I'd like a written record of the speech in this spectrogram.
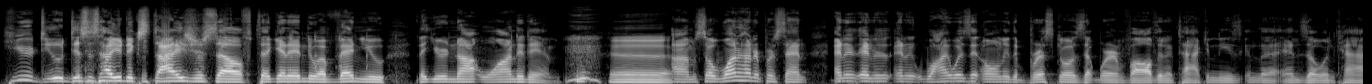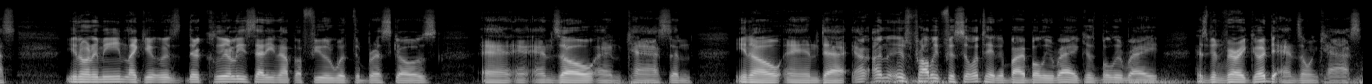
"Here, dude, this is how you disguise yourself to get into a venue that you're not wanted in." Uh, Um, so 100%. And it, and it, and it, why was it only the Briscoes that were involved in attacking these in the Enzo and Cass? You know what I mean? Like it was they're clearly setting up a feud with the Briscoes and, and Enzo and Cass and you know and uh, and it's probably facilitated by Bully Ray because Bully Ray has been very good to Enzo and Cass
